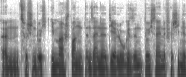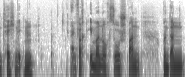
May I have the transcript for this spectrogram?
ähm, zwischendurch immer spannend, denn seine Dialoge sind durch seine verschiedenen Techniken einfach immer noch so spannend. Und dann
